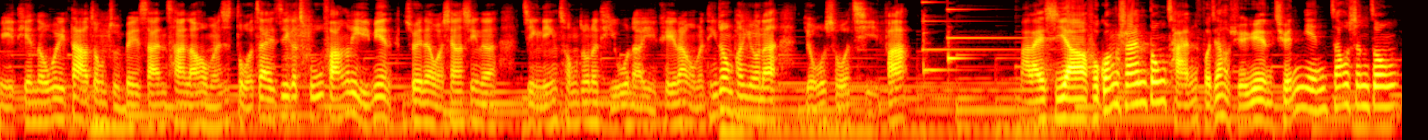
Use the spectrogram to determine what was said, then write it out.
每天都为大众准备三餐，然后我们是躲在这个厨房里面，所以呢，我相信呢，景宁从中的体悟呢，也可以让我们听众朋友呢有所启发。马来西亚佛光山东禅佛教学院全年招生中，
